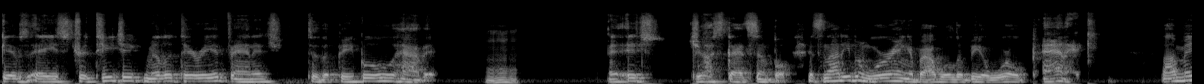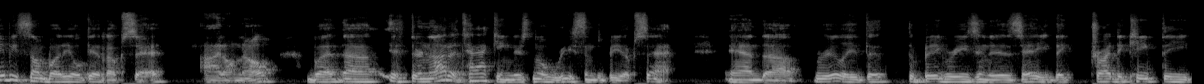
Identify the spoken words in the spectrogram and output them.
gives a strategic military advantage to the people who have it. Mm-hmm. It's just that simple. It's not even worrying about will there be a world panic. Uh, maybe somebody will get upset. I don't know. But uh, if they're not attacking, there's no reason to be upset. And uh, really, the the big reason is, hey, they tried to keep the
